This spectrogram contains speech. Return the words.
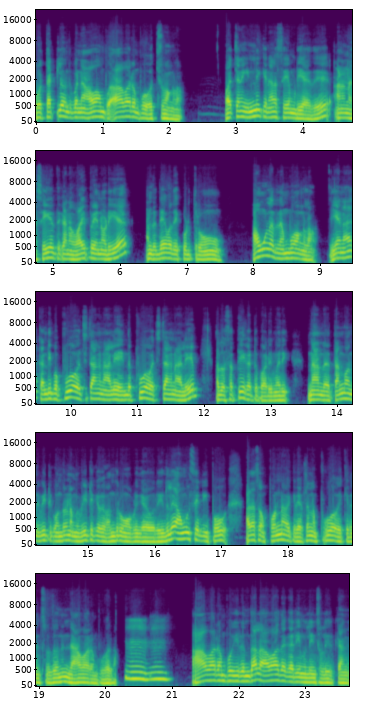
ஒரு தட்டில் வந்து பண்ண ஆவாரம் பூ ஆவாரம் பூ வச்சுருவாங்களாம். வச்சேன்னா இன்றைக்கி என்னால் செய்ய முடியாது. ஆனால் நான் செய்யறதுக்கான வாய்ப்பை என்னுடைய அந்த தேவதை கொடுத்துரும். அவங்களும் அதை நம்புவாங்களாம். ஏன்னா கண்டிப்பாக பூவை வச்சுட்டாங்கனாலே இந்த பூவை வச்சுட்டாங்கனாலே அது ஒரு சத்திய கட்டுப்பாடு மாதிரி. நான் அந்த தங்கம் அந்த வீட்டுக்கு வந்துடும் நம்ம வீட்டுக்கு வந்துடும் அப்படிங்கிற ஒரு இதில் அவங்களும் சரி இப்போ அதான் சொன்ன பொண்ணை வைக்கிற இடத்துல நான் பூவை வைக்கிறேன்னு சொல்றது வந்து இந்த ஆவாரம் பூவை தான். ஆவாரம் பூ இருந்தால் ஆவாத காரியம் இல்லைன்னு சொல்லியிருக்காங்க.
